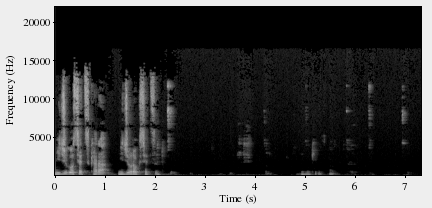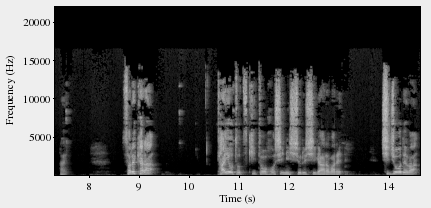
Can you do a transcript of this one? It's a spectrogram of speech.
25節から26節はい。それから、太陽と月と星に印が現れ、地上では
